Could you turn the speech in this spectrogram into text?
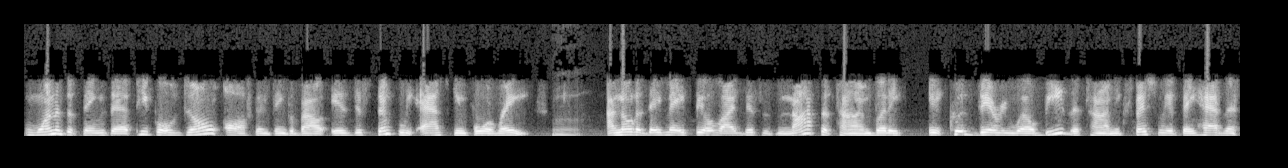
one of the things that people don't often think about is just simply asking for a raise. Hmm. I know that they may feel like this is not the time, but it it could very well be the time, especially if they haven't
